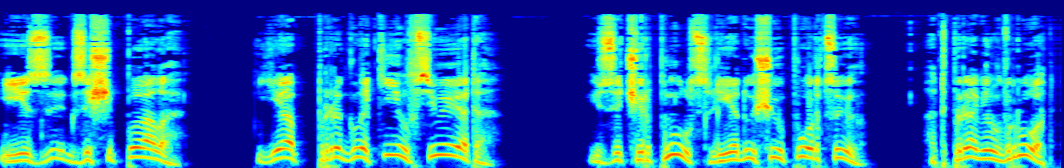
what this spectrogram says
Язык защипало. Я проглотил все это и зачерпнул следующую порцию. Отправил в рот,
